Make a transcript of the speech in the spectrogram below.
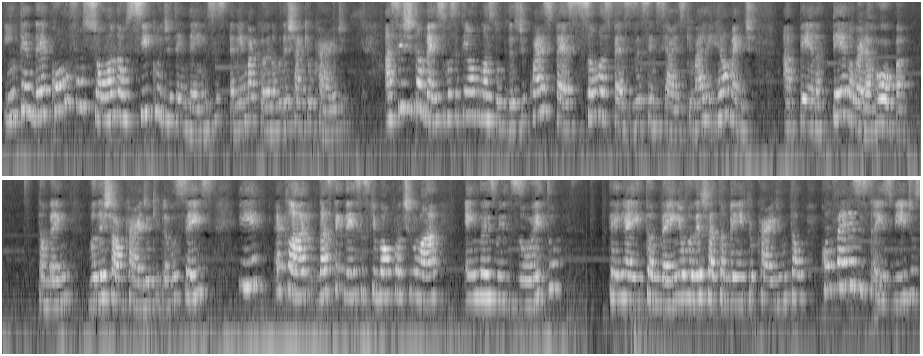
e entender como funciona o ciclo de tendências, é bem bacana, vou deixar aqui o card. Assiste também se você tem algumas dúvidas de quais peças são as peças essenciais que vale realmente a pena ter no guarda-roupa, também vou deixar o card aqui para vocês e, é claro, das tendências que vão continuar em 2018. Tem aí também, eu vou deixar também aqui o card, então confere esses três vídeos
